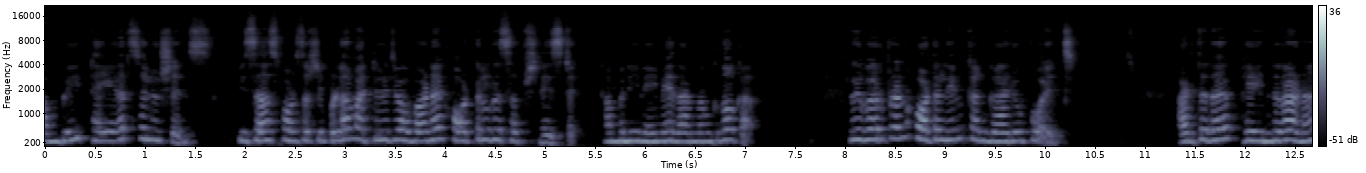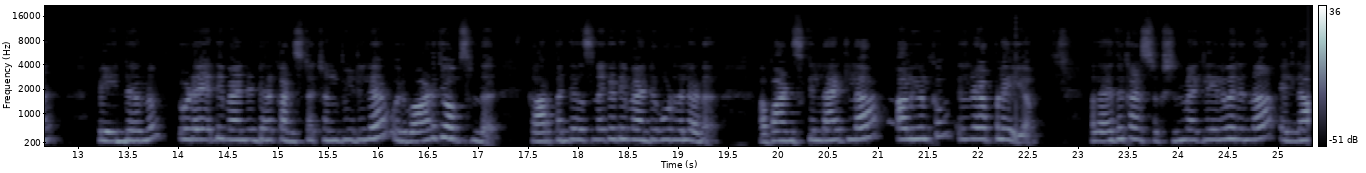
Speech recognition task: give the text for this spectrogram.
complete tyre solutions visa sponsorship ഉള്ള മറ്റൊരു ജോബാണ് ഹോട്ടൽ റിസപ്ഷനിസ്റ്റ് കമ്പനി നെയിം ഏതാണെന്ന് നമുക്ക് നോക്കാം. River front hotel in Kangaroo Point അടുത്തത് പെയിന്ററാണ് പെയിന്ററിനും ഇവിടെ ഡിമാൻഡ് ഉണ്ട്. കൺസ്ട്രക്ഷൻ ഫീൽഡിൽ ഒരുപാട് ജോബ്സ് ഉണ്ട്. കാർപ്പന്റേഴ്സിനൊക്കെ ഡിമാൻഡ് കൂടുതലാണ്. അപ്പോൾ അൺസ്കിൽഡ് ആയിട്ടുള്ള ആളുകൾക്കും ഇതിന് അപ്ലൈ ചെയ്യാം. അതായത് കൺസ്ട്രക്ഷൻ മേഖലയിൽ വരുന്ന എല്ലാ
